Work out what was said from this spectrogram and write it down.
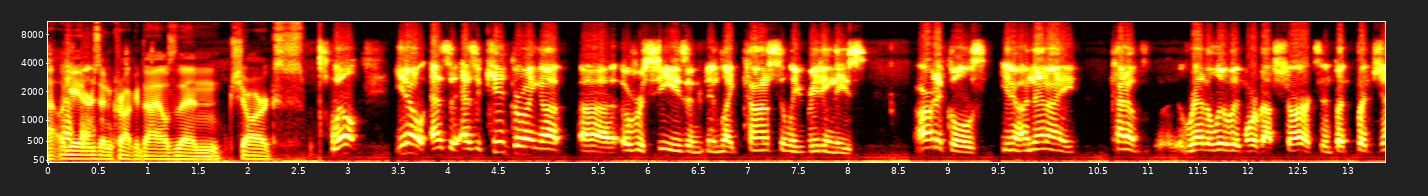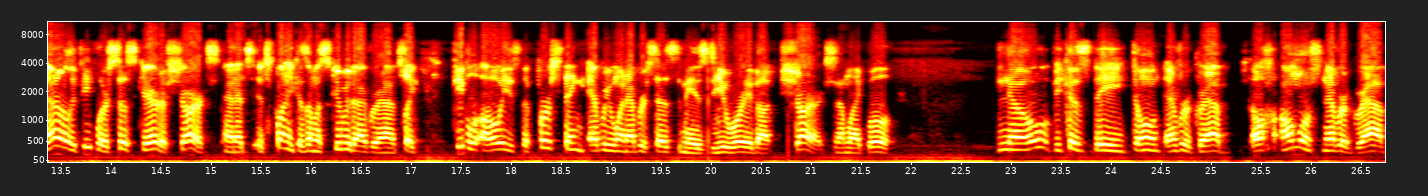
alligators and crocodiles than sharks. Well, you know, as a, as a kid growing up uh, overseas and, and like constantly reading these articles, you know, and then I kind of read a little bit more about sharks and but but generally people are so scared of sharks and it's it's funny because I'm a scuba diver and it's like people always the first thing everyone ever says to me is do you worry about sharks and I'm like well no because they don't ever grab almost never grab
